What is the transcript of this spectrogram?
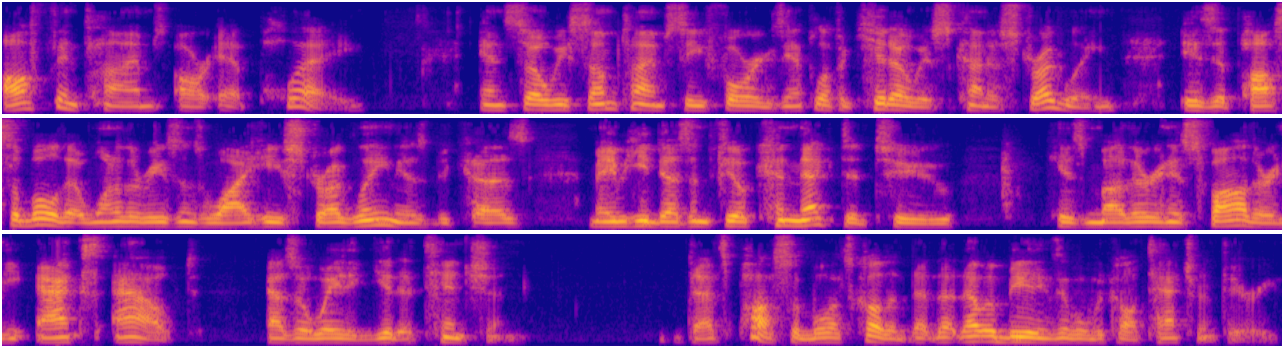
oftentimes are at play. And so we sometimes see, for example, if a kiddo is kind of struggling, is it possible that one of the reasons why he's struggling is because maybe he doesn't feel connected to his mother and his father and he acts out as a way to get attention? That's possible. That's called that, that, that would be an example we call attachment theory.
